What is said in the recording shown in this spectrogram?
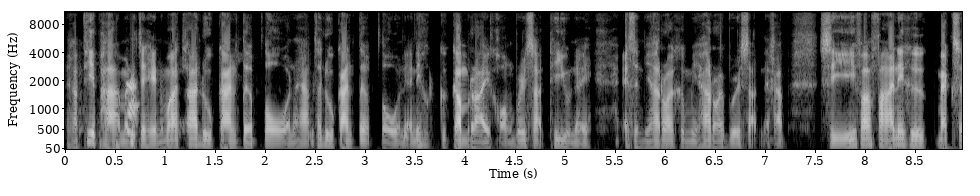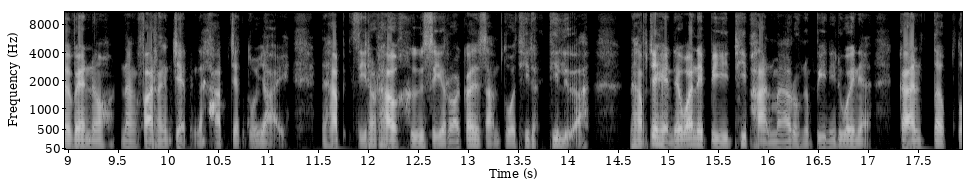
นะครับที่ผ่านมาเนี่ยจะเห็นว่าถ้าดูการเติบโตนะครับ ถ้าดูการเติบโตเนี่ยอันนี่คือกำไรของบริษัทที่อยู่ใน S&P 500 คือมี 500 บริษัทนะครับสีฟ้าฟ้าๆนี่คือ Max 7เนาะนางฟ้าทั้ง 7 นะครับ 7 ตัวใหญ่นะครับสีเทาๆคือ 493 ตัวที่ที่เหลือนะครับจะเห็นได้ว่าในปีที่ผ่านมารวมถึงปีนี้ด้วยเนี่ยการเติบโต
